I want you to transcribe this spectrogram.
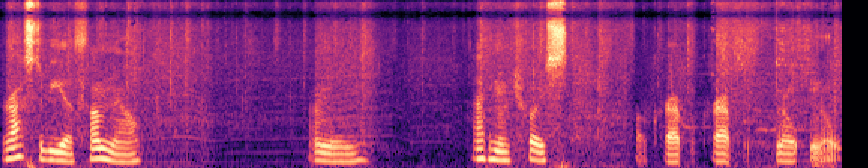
There has to be a thumbnail. I mean, I have no choice. Oh, crap, crap. Nope, nope.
